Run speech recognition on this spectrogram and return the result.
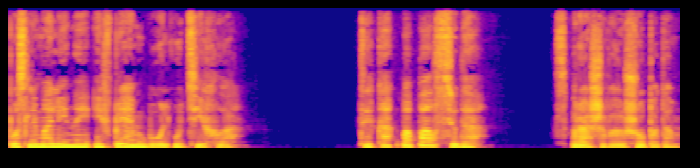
После малины и впрямь боль утихла. «Ты как попал сюда?» Спрашиваю шепотом.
